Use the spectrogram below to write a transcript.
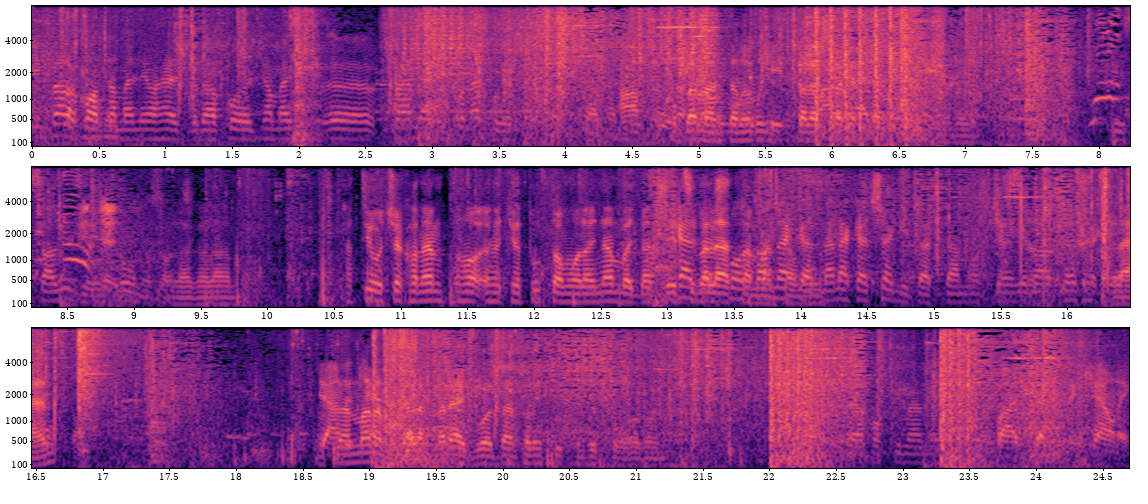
Én bel akartam menni a hedge de akkor, hogyha meg felmegy, akkor nem fogja sem Akkor bementem, hogy felesleges. 200 izé, bónuszot. Legalább. Hát jó, csak ha nem, ha, hogyha tudtam volna, hogy nem vagy bent Lécibe, lehet nem mentem neked, volna. mert neked segítettem most lényegében a teseket. Lent? Hát már nem kellett, mert egy volt bent, amit tudtunk, hogy hol van. Nem fog kimenni. 5 seconds and counting.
